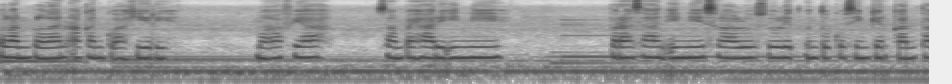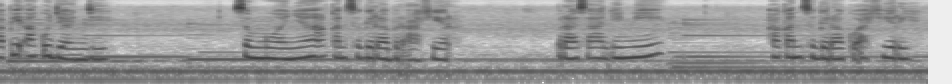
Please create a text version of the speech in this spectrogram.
Pelan-pelan akan kuakhiri. Maaf ya, sampai hari ini perasaan ini selalu sulit untuk kusingkirkan, tapi aku janji semuanya akan segera berakhir. Perasaan ini akan segera kuakhiri.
